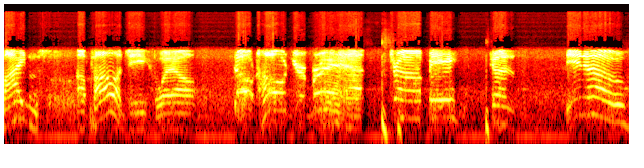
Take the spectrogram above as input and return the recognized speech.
Biden's apology. Well, don't hold your breath, Trumpy, because you know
